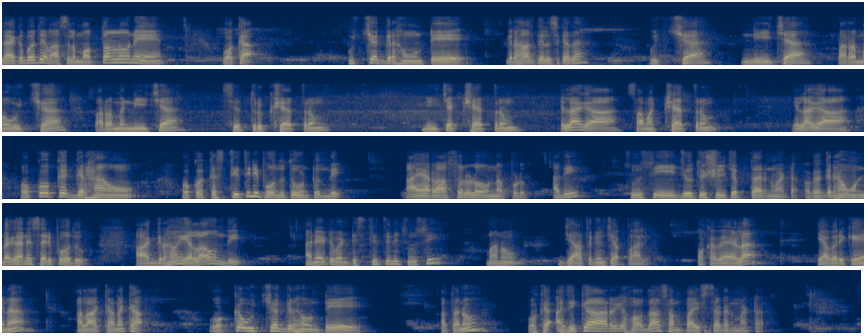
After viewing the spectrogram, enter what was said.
లేకపోతే అసలు మొత్తంలోనే ఒక ఉచ్చగ్రహం ఉంటే గ్రహాలు తెలుసు కదా? ఉచ్చ నీచ పరమ ఉచ్చ పరమ నీచ శత్రుక్షేత్రం నీచక్షేత్రం ఇలాగా సమక్షేత్రం ఇలాగా ఒక్కొక్క గ్రహం ఒక్కొక్క స్థితిని పొందుతూ ఉంటుంది ఆయా రాసులలో ఉన్నప్పుడు. అది చూసి జ్యోతిష్యులు చెప్తారనమాట ఒక గ్రహం ఉండగానే సరిపోదు. ఆ గ్రహం ఎలా ఉంది? అనేటువంటి స్థితిని చూసి మనం జాతకం చెప్పాలి. ఒకవేళ ఎవరికైనా అలా కనుక ఒక్క ఉచ్చగ్రహం ఉంటే అతను ఒక అధికార హోదా సంపాదిస్తాడనమాట.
